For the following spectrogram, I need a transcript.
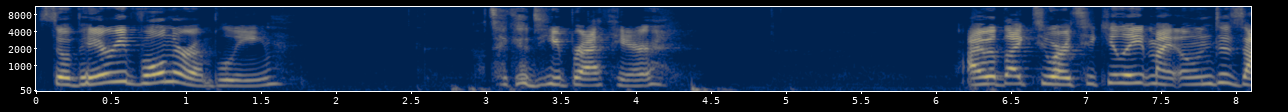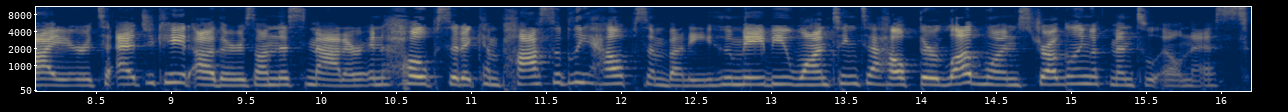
So, very vulnerably, I'll take a deep breath here. I would like to articulate my own desire to educate others on this matter in hopes that it can possibly help somebody who may be wanting to help their loved one struggling with mental illness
